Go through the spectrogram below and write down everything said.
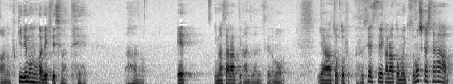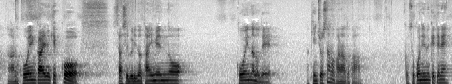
あの吹き出物ができてしまってあのえ今更って感じなんですけどもいやちょっと不節制かなと思いつつもしかしたらあの講演会で結構久しぶりの対面の講演なので緊張したのかなとかそこに向けてね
